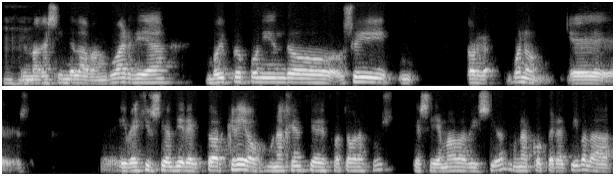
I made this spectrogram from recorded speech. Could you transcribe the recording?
el Magazine de la Vanguardia. Voy proponiendo, soy, bueno, eh, iba a decir soy el director, creo una agencia de fotógrafos que se llamaba Visión, una cooperativa, la,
